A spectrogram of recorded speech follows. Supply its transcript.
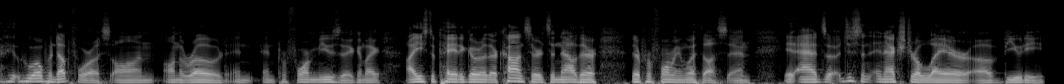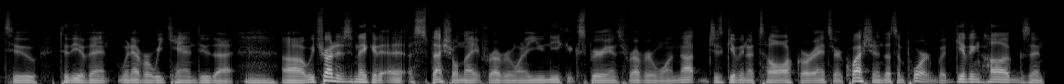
who opened up for us on on the road and and perform music and like I used to pay to go to their concerts and now they're they're performing with us and it adds a, just an, an extra layer of beauty to to the event whenever we can do that. Uh, we try to just make it a, a special night for everyone, a unique experience for everyone, not just giving a talk or answering questions. That's important, but giving hugs and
